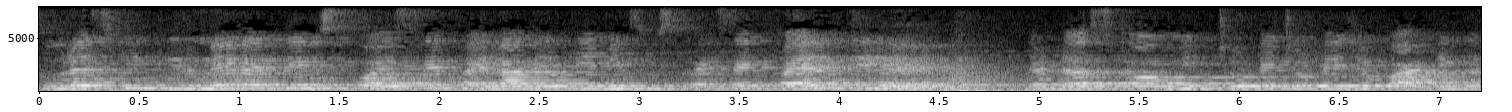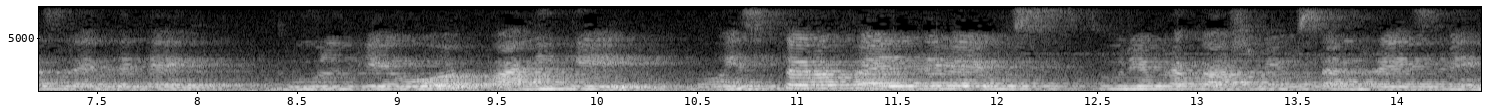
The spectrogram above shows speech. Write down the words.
सूरज की किरणें रहती है, उसको ऐसे फैला देती है मीन्स ऐसे फैलती है. द डस्ट और मीन छोटे छोटे जो पार्टिकल्स रहते हैं धूल के और पानी के वो इस तरह फैलते हैं उस सूर्य प्रकाश में उस सनरेज में।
